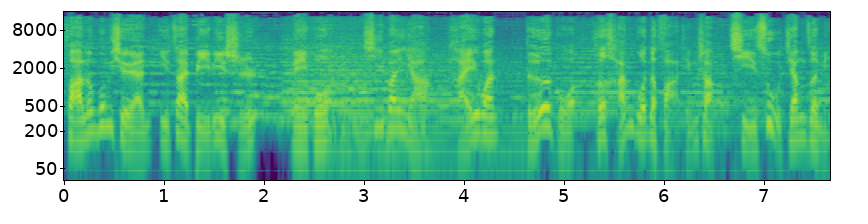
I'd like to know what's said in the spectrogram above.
法轮功学员已在比利时、美国、西班牙、台湾、德国和韩国的法庭上起诉江泽民，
